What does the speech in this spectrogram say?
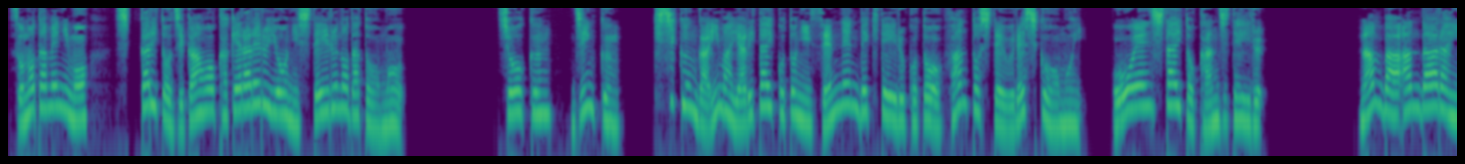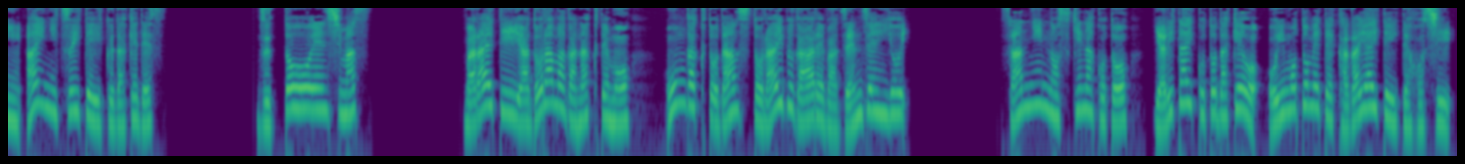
そのためにも、しっかりと時間をかけられるようにしているのだと思う。翔くん、仁くん、岸くんが今やりたいことに専念できていることをファンとして嬉しく思い、応援したいと感じている。ナンバーアンダーライン愛についていくだけです。ずっと応援します。バラエティやドラマがなくても、音楽とダンスとライブがあれば全然良い。三人の好きなこと、やりたいことだけを追い求めて輝いていてほしい。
